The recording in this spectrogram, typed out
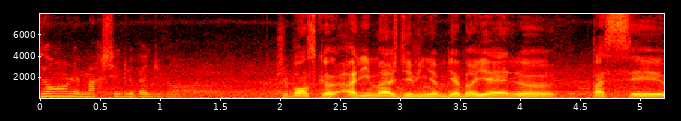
dans le marché global du vin? Je pense qu'à l'image des vignobles Gabriel, euh, passer,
